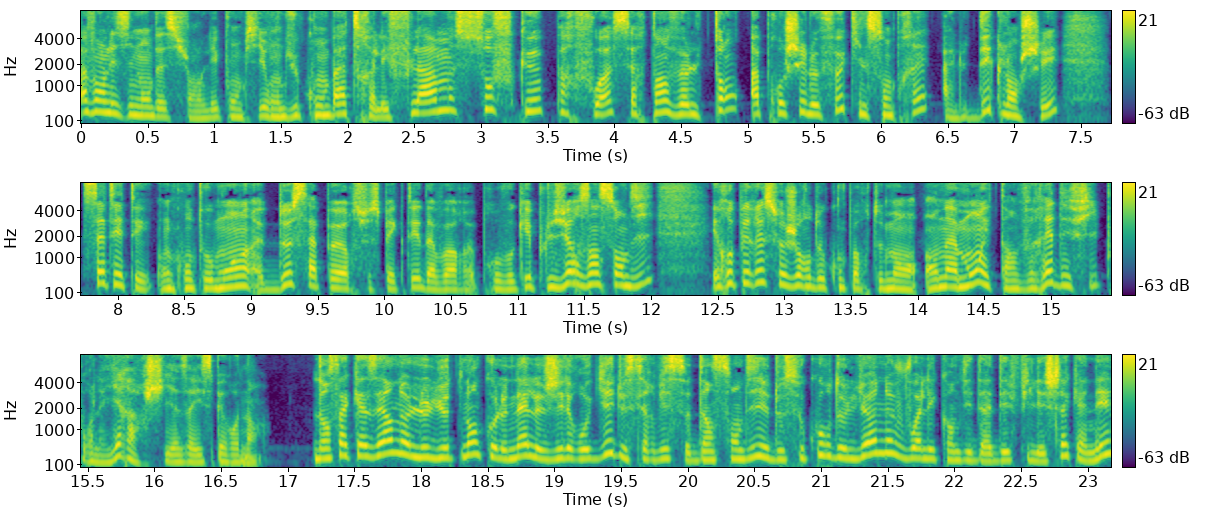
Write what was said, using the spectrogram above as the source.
Avant les inondations, les pompiers ont dû combattre les flammes, sauf que parfois certains veulent tant approcher le feu qu'ils sont prêts à le déclencher. Cet été, on compte au moins deux sapeurs suspectés d'avoir provoqué plusieurs incendies. Et repérer ce genre de comportement en amont est un vrai défi pour la hiérarchie, Azaïs Perronin. Dans sa caserne, le lieutenant-colonel Gilles Roguier du service d'incendie et de secours de Lyon voit les candidats défiler chaque année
